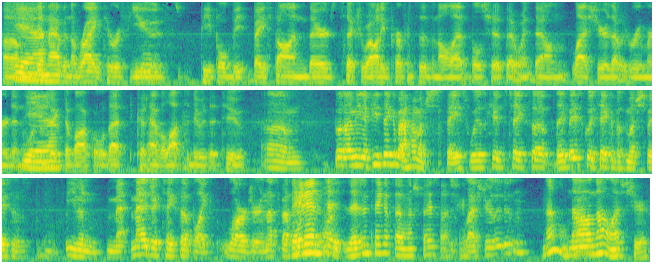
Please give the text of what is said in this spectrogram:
um, Yeah. them having the right to refuse people be, based on their sexuality preferences and all that bullshit that went down last year that was rumored and was Yeah. a big debacle. That could have a lot to do with it too. Um, but I mean, if you think about how much space WizKids takes up, they basically take up as much space as even Ma- Magic takes up, like larger, and that's about They the didn't. one. ta- they didn't take up that much space last year. Last year they didn't. No, No, not last year.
